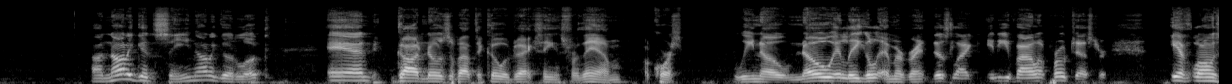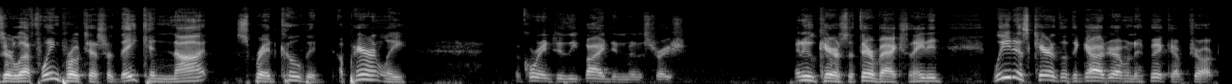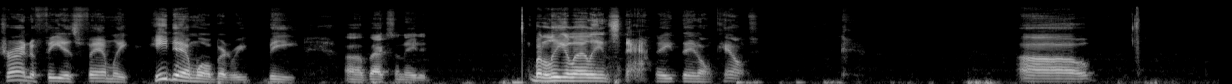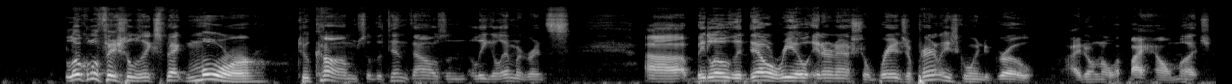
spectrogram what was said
Uh, not a good scene, not a good look. And God knows about the COVID vaccines for them. Of course, we know no illegal immigrant, just like any violent protester, if long as they're left wing protesters, they cannot spread COVID. Apparently, according to the Biden administration. And who cares that they're vaccinated? We just care that the guy driving the pickup truck trying to feed his family, he damn well better be uh, vaccinated. But illegal aliens, nah, they, they don't count. Uh, local officials expect more to come. So the 10,000 illegal immigrants uh, below the Del Rio International Bridge apparently is going to grow. I don't know by how much.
